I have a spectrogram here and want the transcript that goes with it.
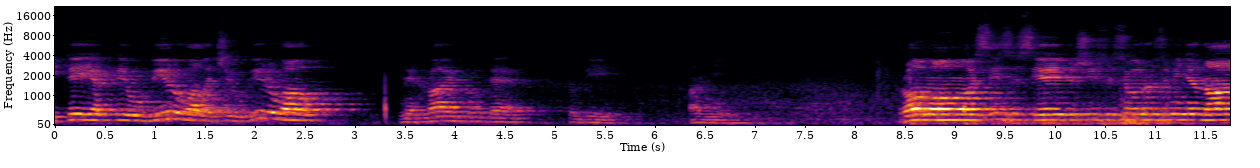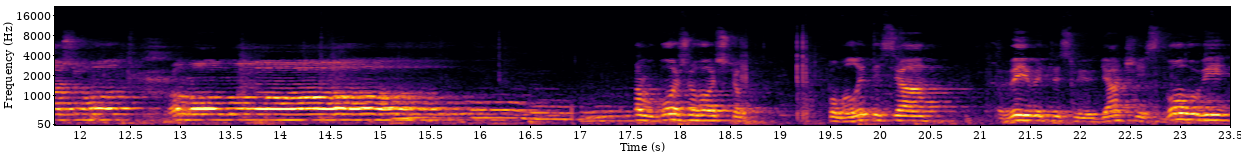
ти, як ти увірувала чи увірував, нехай буде тобі. Амінь. Промовимось із усієї душі, з усього розуміння нашого, промовмо. Нам Божого, щоб помолитися, виявити свою вдячність Богові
